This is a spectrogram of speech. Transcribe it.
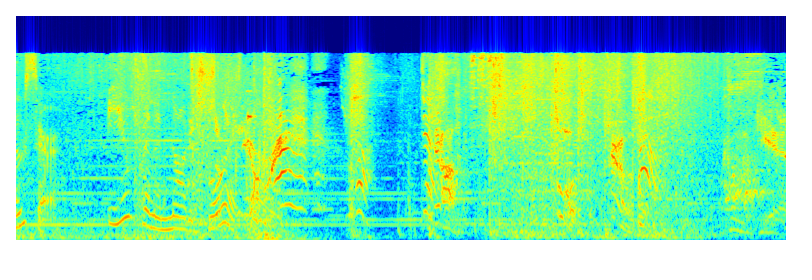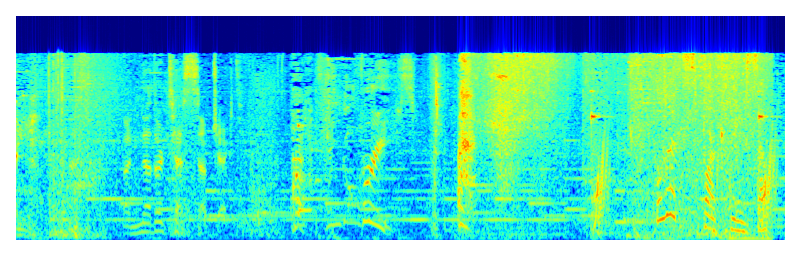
closer. You've been a naughty boy. Come again. Another test subject. Freeze! Let's spark things up.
